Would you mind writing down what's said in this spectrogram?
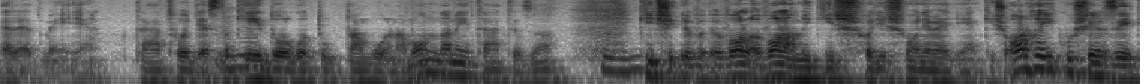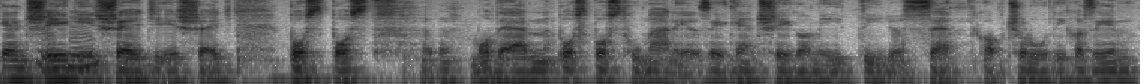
eredménye. Tehát, hogy ezt a két uh-huh. dolgot tudtam volna mondani, tehát ez a uh-huh. kicsi, val, valami kis, hogy is mondjam, egy ilyen kis arhaikus érzékenység, uh-huh. és egy, és egy poszt-poszt modern, poszt-poszt humán érzékenység, ami itt így összekapcsolódik az én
